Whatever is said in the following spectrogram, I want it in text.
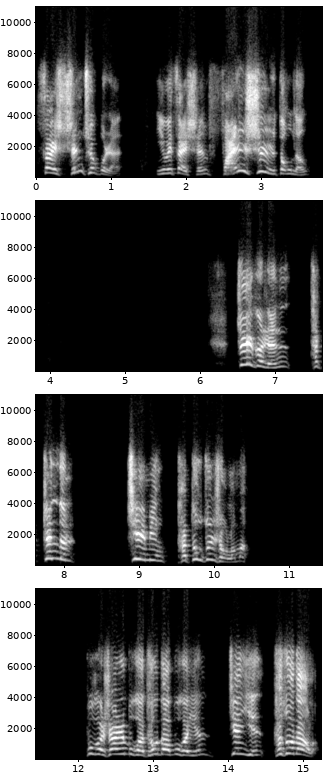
在神却不然，因为在神凡事都能。这个人他真的诫命他都遵守了吗？不可杀人，不可偷盗，不可淫奸淫，他做到了；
